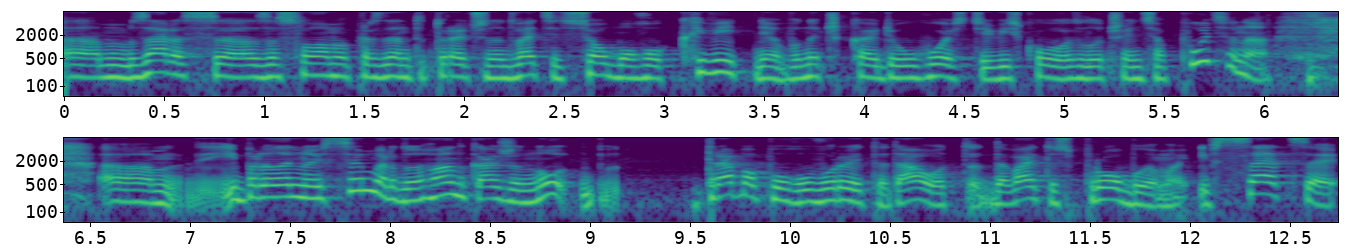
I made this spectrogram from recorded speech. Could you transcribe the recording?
Ем, Зараз, е, за словами президента Туреччини, 27 квітня вони чекають у гості військового злочинця Путіна. Ем, І паралельно із цим Ердоган каже: ну. треба поговорити. Да? От давайте спробуємо. І все це.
